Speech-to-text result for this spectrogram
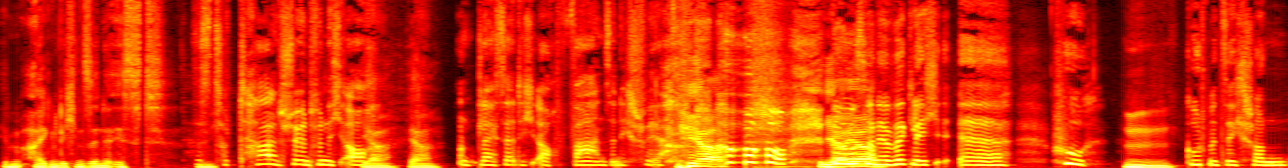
im eigentlichen Sinne ist. Das ist total schön, finde ich auch. Ja, ja. Und gleichzeitig auch wahnsinnig schwer. Ja. da ja, muss ja. man ja wirklich, äh, huh, hm. gut mit sich schon,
